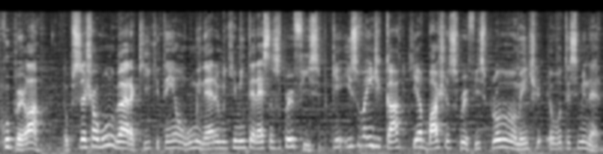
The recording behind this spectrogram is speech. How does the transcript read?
Cooper lá. Eu preciso achar algum lugar aqui que tenha algum minério que me interesse na superfície, porque isso vai indicar que abaixo da superfície provavelmente eu vou ter esse minério.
